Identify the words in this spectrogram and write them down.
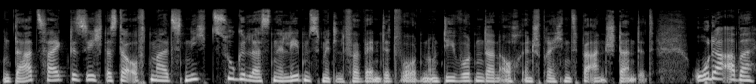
Und da zeigte sich, dass da oftmals nicht zugelassene Lebensmittel verwendet wurden und die wurden dann auch entsprechend beanstandet. Oder aber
